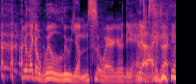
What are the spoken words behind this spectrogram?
You're like a Will Williams, where you're the anti. yes, exactly.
